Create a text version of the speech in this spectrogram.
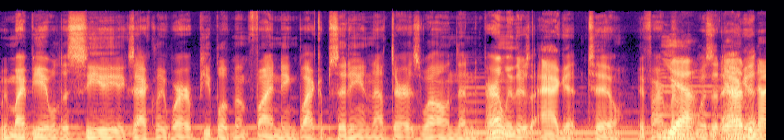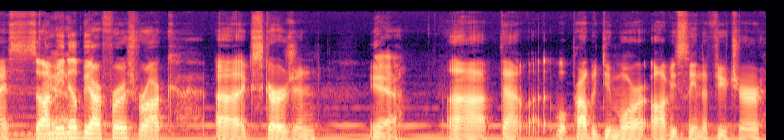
we might be able to see exactly where people have been finding black obsidian out there as well. And then apparently there's agate too, if I remember. Yeah, Was it yeah, that'd be nice. So I mean, it'll be our first rock uh, excursion. Yeah. Uh, that uh, we'll probably do more, obviously, in the future.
